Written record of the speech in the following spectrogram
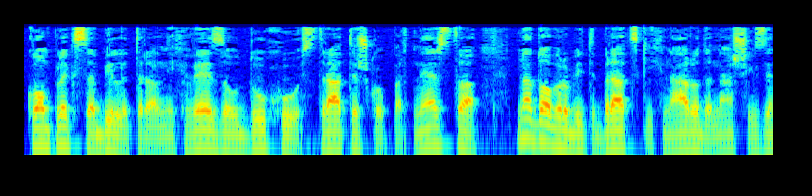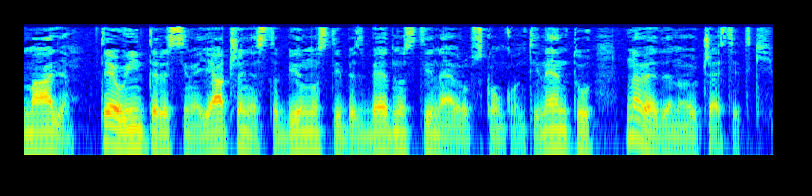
kompleksa bilateralnih veza u duhu strateškog partnerstva na dobrobit bratskih naroda naših zemalja, te u interesima jačanja stabilnosti i bezbednosti na evropskom kontinentu, navedeno je u čestitki.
